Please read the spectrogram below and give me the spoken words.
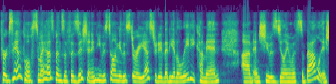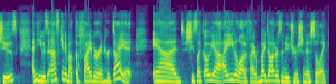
For example, so my husband's a physician and he was telling me the story yesterday that he had a lady come in um, and she was dealing with some bowel issues and he was asking about the fiber in her diet. And she's like, Oh yeah, I eat a lot of fiber. My daughter's a nutritionist. So like,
